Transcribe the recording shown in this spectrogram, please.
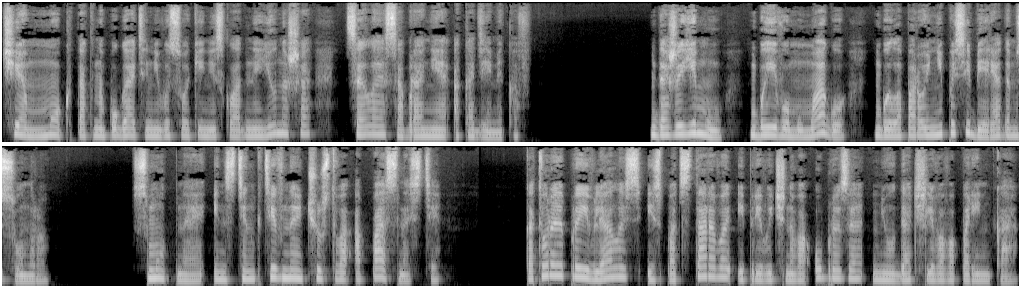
чем мог так напугать невысокий нескладный юноша целое собрание академиков. Даже ему, боевому магу, было порой не по себе рядом с Унро смутное, инстинктивное чувство опасности, которое проявлялось из-под старого и привычного образа неудачливого паренька.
